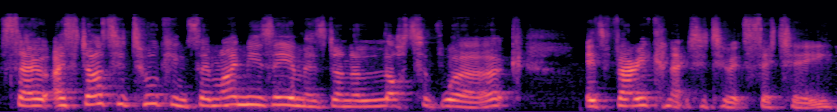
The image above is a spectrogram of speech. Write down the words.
So I started talking. So my museum has done a lot of work. It's very connected to its city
